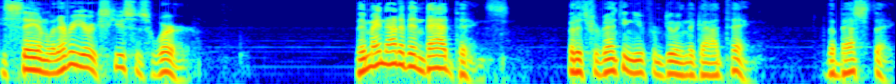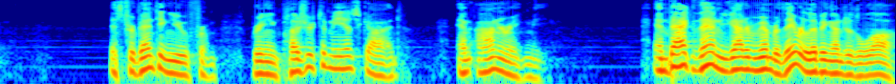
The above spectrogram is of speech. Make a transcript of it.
He's saying, whatever your excuses were, they may not have been bad things, but it's preventing you from doing the God thing, the best thing. It's preventing you from bringing pleasure to me as God and honoring me. And back then, you got to remember, they were living under the law.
